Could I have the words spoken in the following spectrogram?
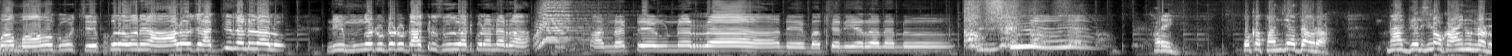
మా మామకు చెప్పుదామనే ఆలోచన వచ్చిందండి చాలు. నీ ముంగట ఉంటాడు డాక్టర్ సూది పట్టుకుని అన్నారా? అన్నట్టే ఉన్నారా? నేను బతకనియరా నన్ను. అరే ఒక పని చేద్దాంరా. నాకు తెలిసిన ఒక ఆయన ఉన్నాడు.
